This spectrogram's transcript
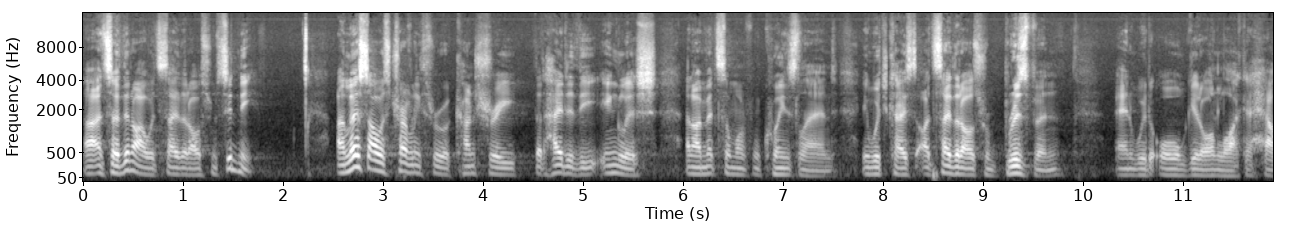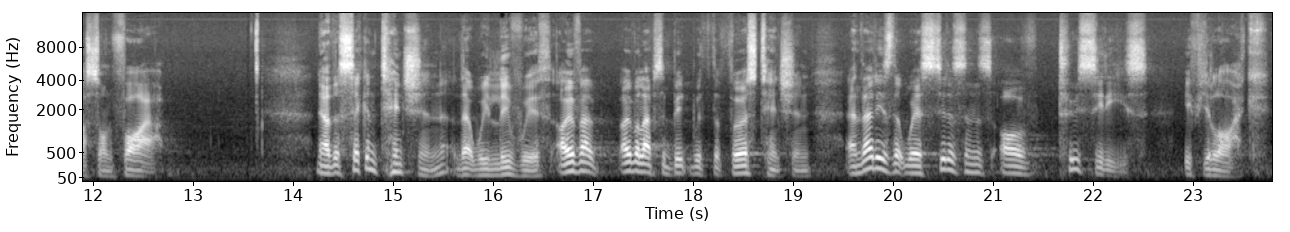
Uh, and so then I would say that I was from Sydney unless I was travelling through a country that hated the English and I met someone from Queensland, in which case I'd say that I was from Brisbane and we'd all get on like a house on fire. Now, the second tension that we live with over, overlaps a bit with the first tension, and that is that we're citizens of two cities, if you like.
